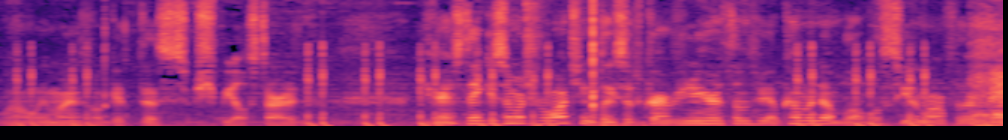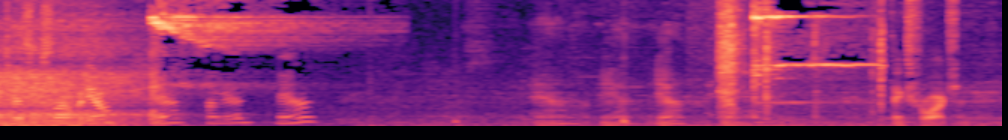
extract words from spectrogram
Well, we might as well get this spiel started. You guys, thank you so much for watching. Please subscribe if you're new here. Thumbs me up, comment down below. We'll see you tomorrow for another fantastic slot video. Yeah? Sound good? Yeah? Yeah? Yeah? Yeah? Thanks for watching.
